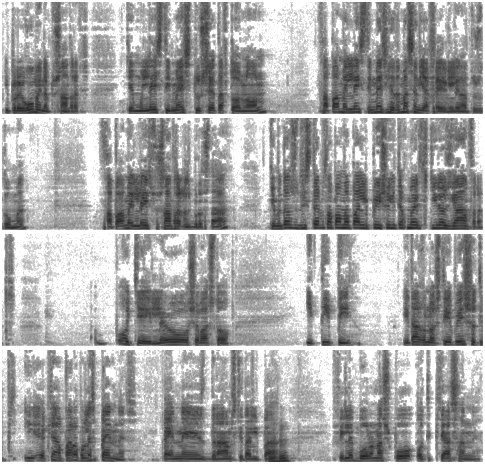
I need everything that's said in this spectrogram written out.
η προηγούμενη από τους Anthrax. Και μου λέει στη μέση του σετ αυτών, θα πάμε λέει στη μέση γιατί δεν μας ενδιαφέρει λέει, να τους δούμε. Θα πάμε λέει στους Anthrax μπροστά και μετά στους Disturbed θα πάμε πάλι πίσω γιατί έχουμε έρθει κυρίως για Anthrax. Οκέι, λέω σεβαστό. Οι τύποι ήταν γνωστοί επίσης ότι έπιαναν πάρα πολλές πένες. Πένες, drums κτλ. Mm-hmm. Φίλε, μπορώ να σου πω ότι πιάσανε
